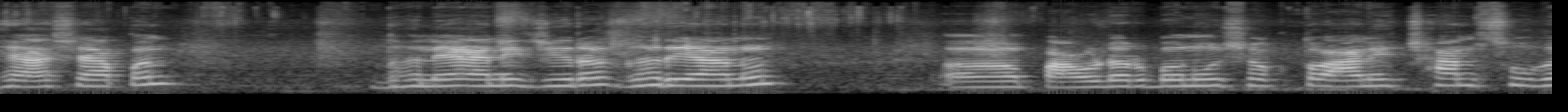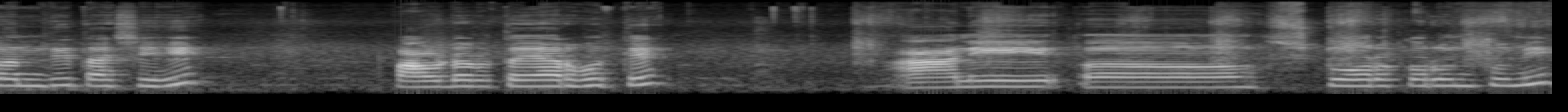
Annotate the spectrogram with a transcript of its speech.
हे असे आपण धने आणि जिरं घरी आणून पावडर बनवू शकतो आणि छान सुगंधित अशी ही पावडर तयार होते. आणि स्टोअर करून तुम्ही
